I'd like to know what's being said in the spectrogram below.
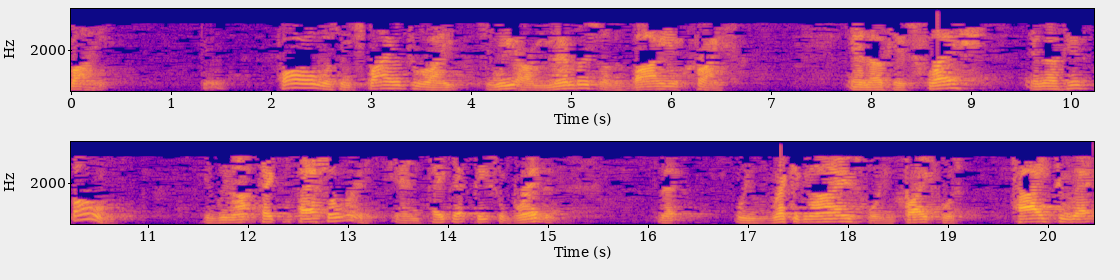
body. Paul was inspired to write, we are members of the body of Christ and of his flesh and of his bone. Did we not take the Passover and, and take that piece of bread that, that we recognize when Christ was tied to that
